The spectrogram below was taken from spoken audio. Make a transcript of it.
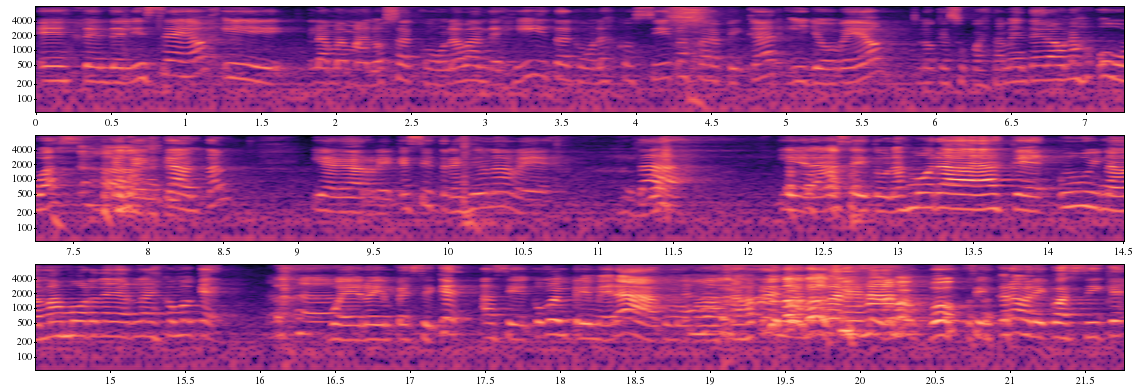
este, del liceo, y la mamá nos sacó una bandejita con unas cositas para picar, y yo veo lo que supuestamente eran unas uvas, que me encantan, y agarré que si tres de una vez. Y eran aceitunas moradas que, uy, nada más morderla, es como que... Bueno, y empecé que así como en primera, como cuando estás aprendiendo a manejar, sincrónico, así que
